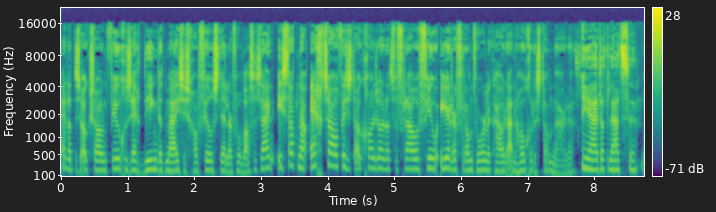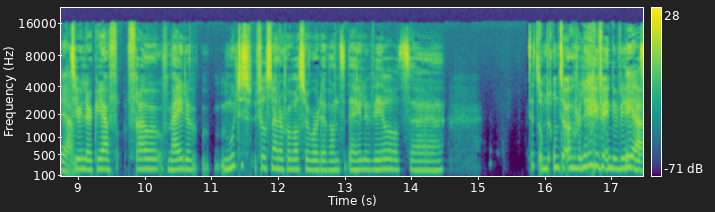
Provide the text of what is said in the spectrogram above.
Hè, dat is ook zo'n veelgezegd ding dat meisjes gewoon veel sneller volwassen zijn. Is dat nou echt zo? Of is het ook gewoon zo dat we vrouwen veel eerder verantwoordelijk houden aan hogere standaarden? Ja, dat laatste. Ja. Natuurlijk. Ja, vrouwen of meiden moeten veel sneller volwassen worden, want de hele wereld. eh, het, om, om te overleven in de wereld,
